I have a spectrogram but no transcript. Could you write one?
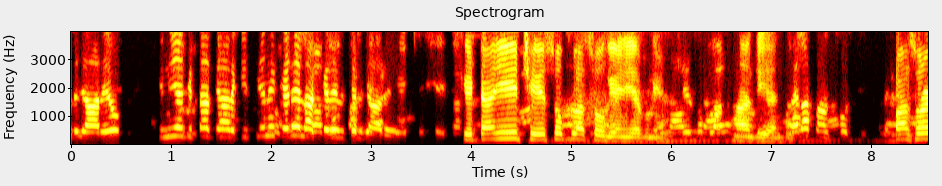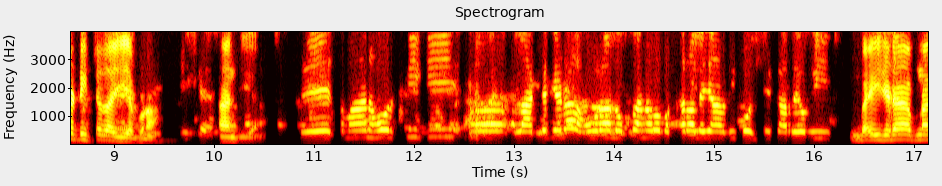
ਲਿਜਾ ਰਹੇ ਹੋ ਕਿੰਨੀਆਂ ਕਿੱਟਾਂ ਤਿਆਰ ਕੀਤੀਆਂ ਨੇ ਕਿਹੜੇ ਇਲਾਕੇ ਦੇ ਵਿੱਚ ਲਿਜਾ ਰਹੇ ਹੋ? ਕਿੱਟਾਂ ਜੀ 600 ਪਲੱਸ ਹੋ ਗਈਆਂ ਜੀ ਆਪਣੀਆਂ। 600 ਪਲੱਸ ਹਾਂਜੀ ਹਾਂਜੀ। ਪਹਿਲਾਂ 500 ਸੀ 500 ਦਾ ਟੀਚਰ ਦਾ ਜੀ ਆਪਣਾ। ਠੀਕ ਹੈ। ਹਾਂਜੀ ਹਾਂ। ਤੇ ਸਮਾਨ ਹੋਰ ਕੀ ਕੀ ਅਲੱਗ ਜਿਹੜਾ ਹੋਰਾਂ ਲੋਕਾਂ ਨਾਲੋਂ ਵੱਖਰਾ ਲਿਜਾਣ ਦੀ ਕੋਸ਼ਿਸ਼ ਕਰ ਰਹੇ ਹੋ ਵੀ ਬਾਈ ਜਿਹੜਾ ਆਪਣਾ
